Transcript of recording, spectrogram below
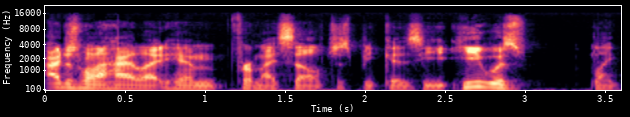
I just want to highlight him for myself, just because he he was like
